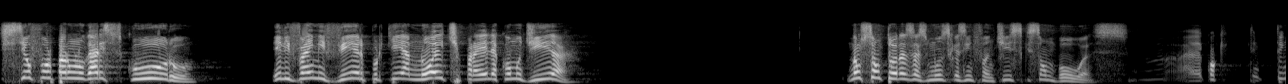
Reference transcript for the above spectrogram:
se eu for para um lugar escuro, ele vai me ver, porque a noite para ele é como dia. Não são todas as músicas infantis que são boas. É tem, tem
